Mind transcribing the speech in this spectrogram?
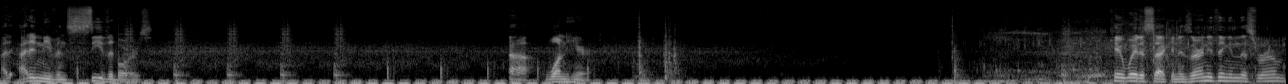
I, I didn't even see the doors. Ah, one here. Okay, wait a second. Is there anything in this room?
